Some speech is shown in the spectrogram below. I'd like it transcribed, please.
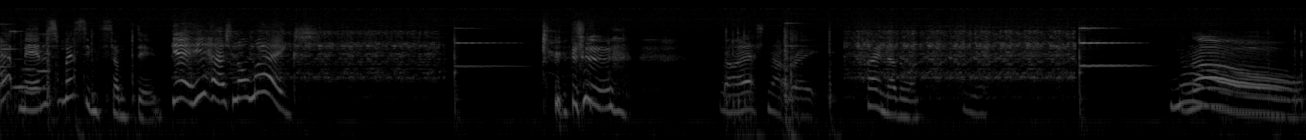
That man is missing something. Yeah, he has no legs. no, that's not right. Try another one. No.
